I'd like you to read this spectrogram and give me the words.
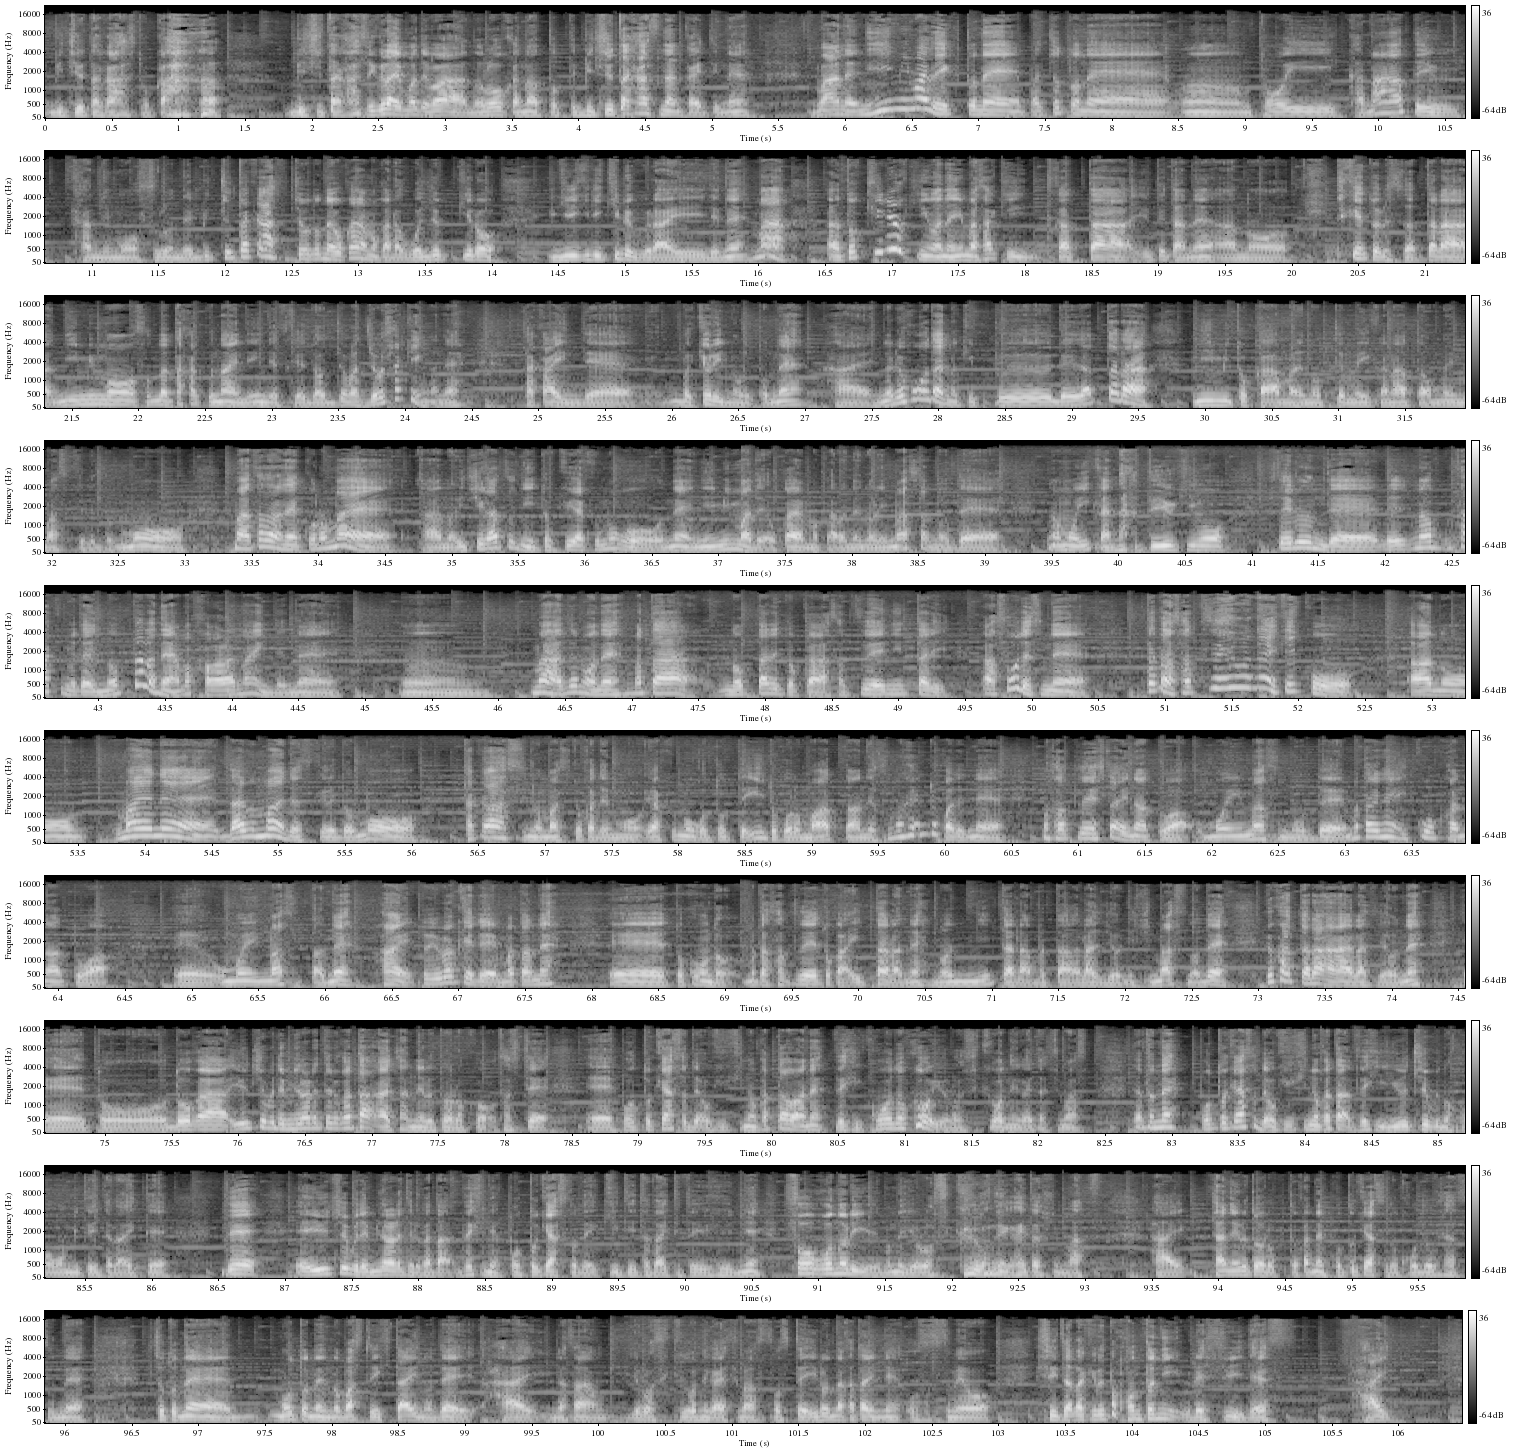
備中高橋とか、備中高橋ぐらいまでは乗ろうかなとって、備中高橋なんか行ってね、まあね、新見まで行くとね、やっぱちょっとね、うん、遠いかなっていう感じもするんで、備中高橋ちょうどね、岡山から50キロギリギリ切るぐらいでね、まあ、特急料金はね、今さっき使った、言ってたね、あの、チケットレスだったら、新見もそんな高くないんでいいんですけど、乗車券がね、高いんで、距離乗るとね、はい、乗り放題の切符でだったら、新見とかまで乗ってもいいかなとは思いますけれども、まあ、ただね、この前、あの、1月に特急やくも号をね、新見まで岡山からね、乗りましたので、あ、もういいかなっていう気もしてるんで、で、さっきみたいに乗ったらね、あんま変わらないんでね、うん。まあでもね、また乗ったりとか撮影に行ったり、あ、そうですね。ただ撮影はね、結構、あの、前ね、だいぶ前ですけれども、高橋の街とかでも薬毛を撮っていいところもあったんで、その辺とかでね、まあ、撮影したいなとは思いますので、またね、行こうかなとは、えー、思いましたね。はい。というわけで、またね、えっ、ー、と、今度、また撮影とか行ったらね、乗りに行ったらまたラジオにしますので、よかったら、ラジオね、えっ、ー、と、動画、YouTube で見られてる方、チャンネル登録を、そして、えー、ポッドキャストでお聞きの方はね、ぜひ購読をよろしくお願いいたします。あとね、ポッドキャストでお聞きの方、ぜひ YouTube の方も見ていただいて、で、えー、YouTube で見られてる方、ぜひね、ポッドキャストで聞いていただいてというふうにね、相互乗りでもね、よろしくお願いいたします。はい。チャンネル登録とかね、ポッドキャストの購読者数ね、ちょっとね、もっとね、伸ばしていきたいので、はい。皆さん、よろしくお願いします。そして、いろんな方にね、おすすめをしていただけると本当に嬉しいです。はい。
